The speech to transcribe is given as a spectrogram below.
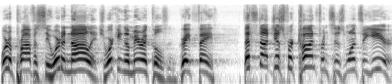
word of prophecy, word of knowledge, working of miracles, and great faith. That's not just for conferences once a year.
